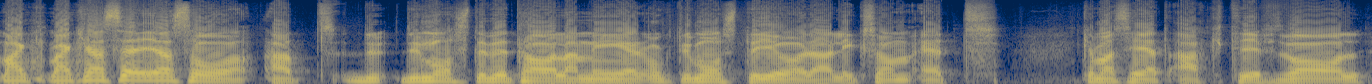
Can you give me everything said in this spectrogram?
man, man, kan säga så att du, du, måste betala mer och du måste göra liksom ett, kan man säga, ett aktivt val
